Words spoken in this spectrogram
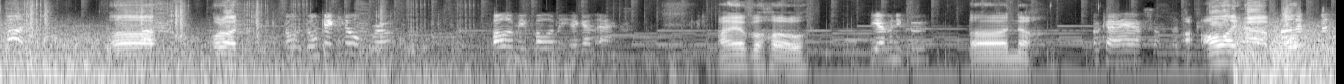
Come on. Uh, hold on. Don't, don't get killed, bro. Follow me. Follow me. I got an axe. I have a hoe. Do you have any food? Uh, no. Okay, I have some. That's Uh, okay. All I have, Uh, all, let's, let's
